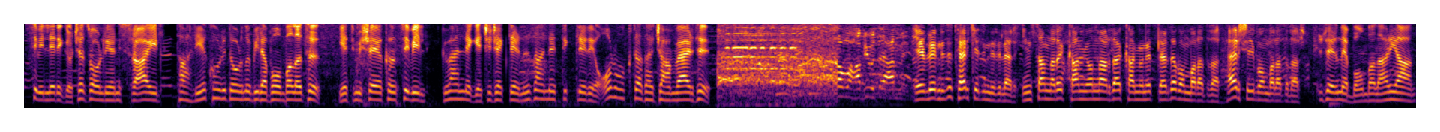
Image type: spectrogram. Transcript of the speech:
Sivilleri göçe zorlayan İsrail, tahliye koridorunu bile bombaladı. 70'e yakın sivil, güvenle geçeceklerini zannettikleri o noktada can verdi. Evlerinizi terk edin dediler. İnsanları kamyonlarda, kamyonetlerde bombaladılar. Her şeyi bombaladılar. Üzerine bombalar yağan,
